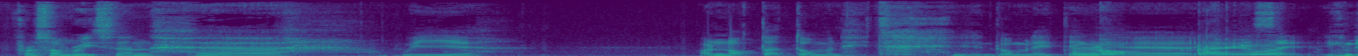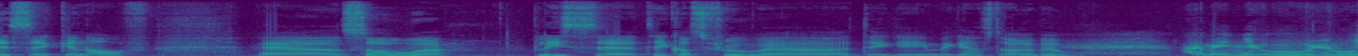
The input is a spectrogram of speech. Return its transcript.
for some reason uh, we are not that dominate, dominating No, in, the in the second half. So please uh, take us through uh, the game against Örebro. I mean, you, you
